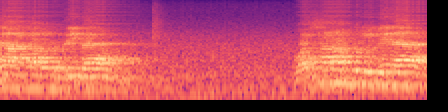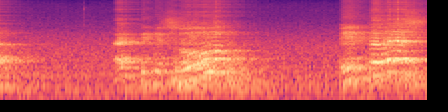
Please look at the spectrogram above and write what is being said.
এটা আকাল রিবা ওয়াসারাবুল বিনা একদিকে সুদ ইন্টারেস্ট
